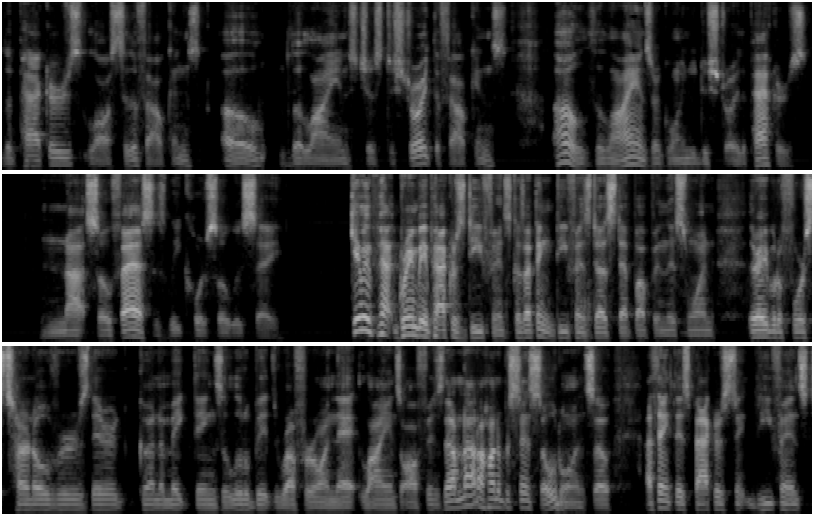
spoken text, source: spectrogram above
the Packers lost to the Falcons. Oh, the Lions just destroyed the Falcons. Oh, the Lions are going to destroy the Packers. Not so fast, as Lee Corso would say. Give me Pa- Green Bay Packers defense because I think defense does step up in this one. They're able to force turnovers. They're going to make things a little bit rougher on that Lions offense that I'm not 100% sold on. So I think this Packers defense,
